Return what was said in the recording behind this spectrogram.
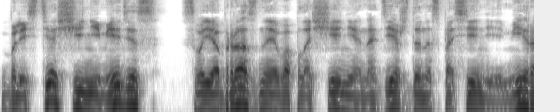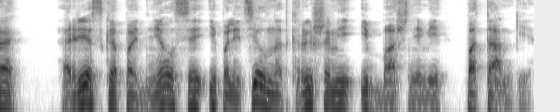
Блестящий Немедис, своеобразное воплощение надежды на спасение мира, резко поднялся и полетел над крышами и башнями Патанги.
